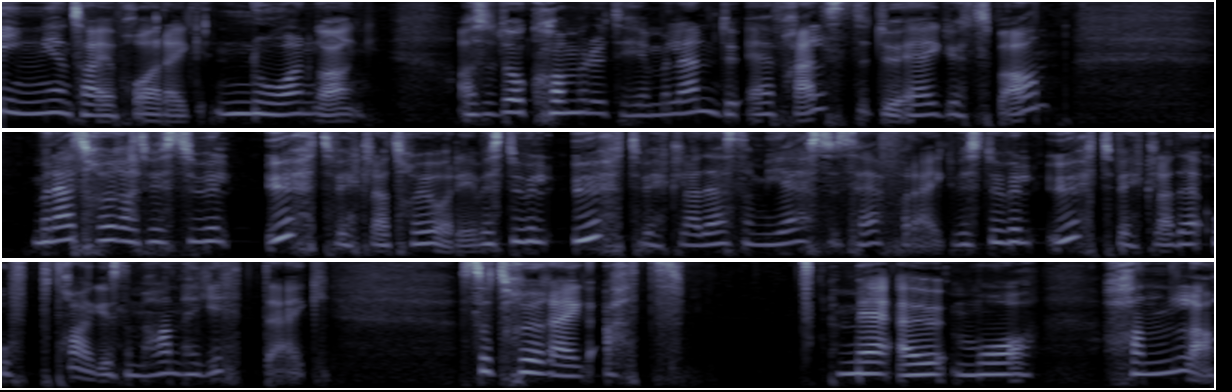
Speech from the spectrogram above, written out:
ingen ta ifra deg noen gang. Altså Da kommer du til himmelen, du er frelst, du er Guds barn. Men jeg tror at hvis du vil utvikle troa di, hvis du vil utvikle det som Jesus har for deg, hvis du vil utvikle det oppdraget som han har gitt deg, så tror jeg at vi òg må handle.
